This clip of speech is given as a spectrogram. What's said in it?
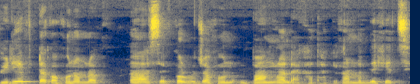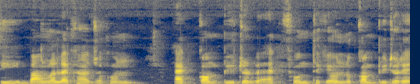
পিডিএফটা কখন আমরা সেভ করব? যখন বাংলা লেখা থাকে। কারণ আমরা দেখেছি বাংলা লেখা যখন এক কম্পিউটার বা এক ফোন থেকে অন্য কম্পিউটারে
